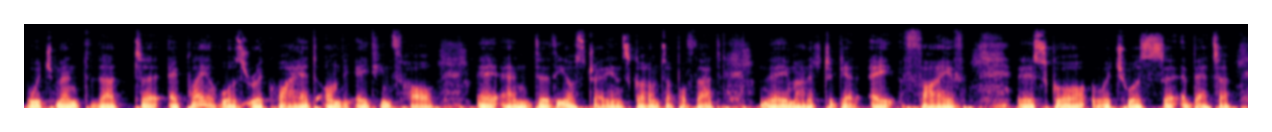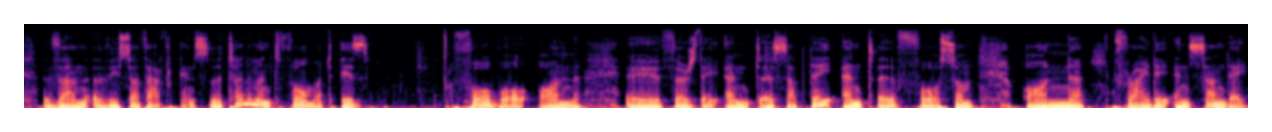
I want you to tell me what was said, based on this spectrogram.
which meant that uh, a playoff was required on the 18th hole, uh, and uh, the Australians got on top of that. They managed to get a five score, which was better than the South Africans. The tournament format is four ball on uh, Thursday and uh, Saturday, and uh, foursome on Friday and Sunday.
